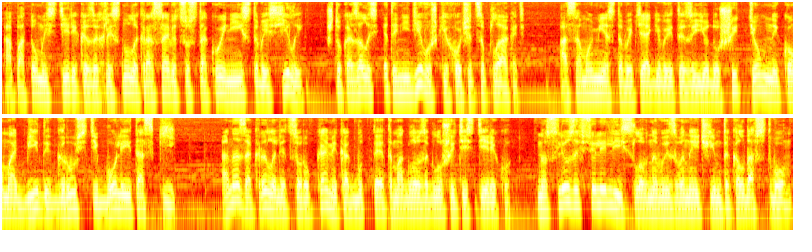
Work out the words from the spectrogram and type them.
а потом истерика захлестнула красавицу с такой неистовой силой, что, казалось, это не девушке хочется плакать, а само место вытягивает из ее души темный ком обиды, грусти, боли и тоски. Она закрыла лицо руками, как будто это могло заглушить истерику, но слезы все лились, словно вызванные чьим-то колдовством.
